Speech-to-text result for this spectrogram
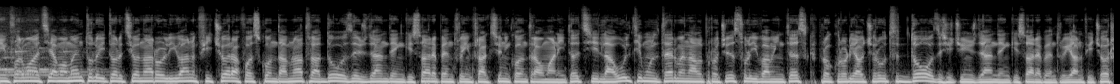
Informația momentului, torționarul Ioan Ficior a fost condamnat la 20 de ani de închisoare pentru infracțiuni contra umanității. La ultimul termen al procesului, vă amintesc, procurorii au cerut 25 de ani de închisoare pentru Ioan Ficior.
